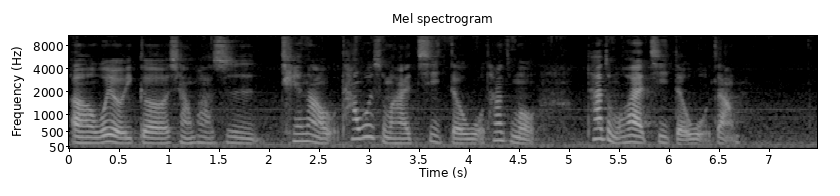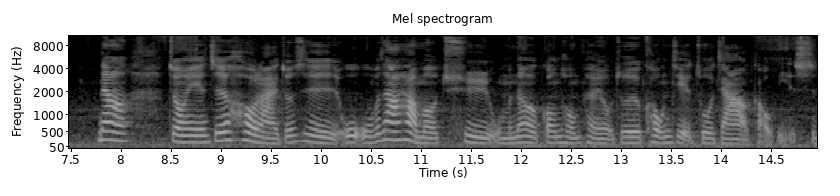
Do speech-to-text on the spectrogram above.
呃，我有一个想法是，天哪，他为什么还记得我？他怎么他怎么会还记得我这样？那总而言之，后来就是我我不知道他有没有去我们那个共同朋友，就是空姐作家的告别式。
